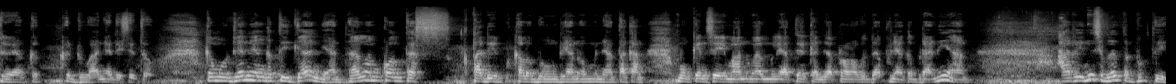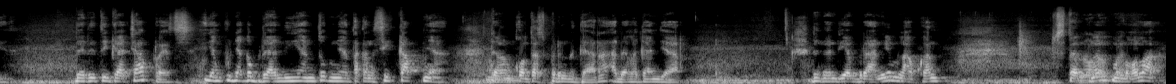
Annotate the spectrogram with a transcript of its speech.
Itu yang ke- keduanya di situ. Kemudian yang ketiganya dalam kontes tadi kalau Bung Diano menyatakan mungkin si Emmanuel melihatnya Ganjar Pranowo tidak punya keberanian. Hari ini sebenarnya terbukti dari tiga capres yang punya keberanian untuk menyatakan sikapnya dalam kontes bernegara adalah Ganjar. Dengan dia berani melakukan statement menolak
